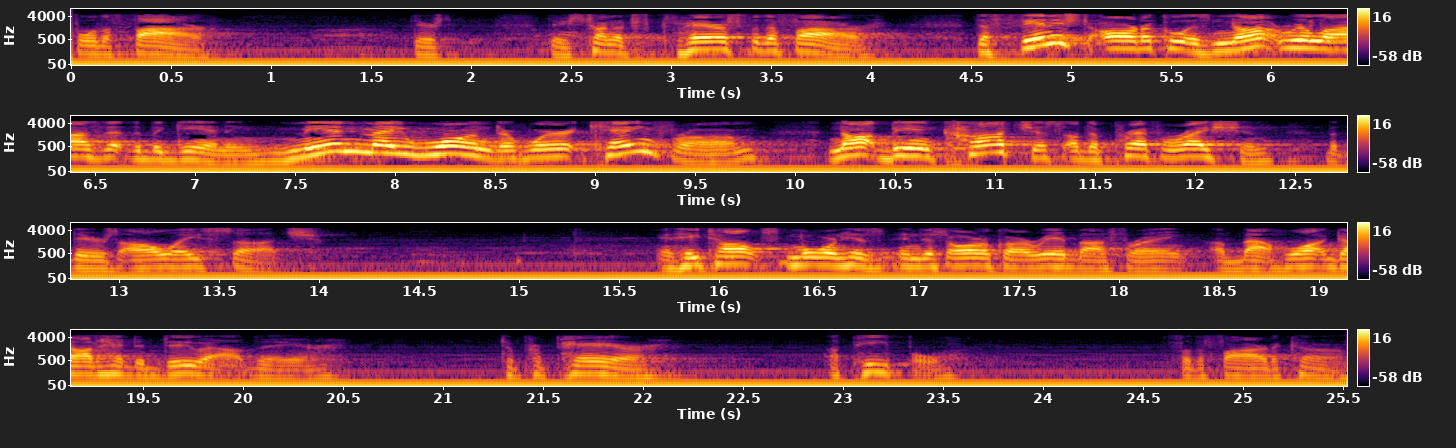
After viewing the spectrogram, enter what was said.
for the fire. There's, he's trying to prepare us for the fire. The finished article is not realized at the beginning. Men may wonder where it came from, not being conscious of the preparation, but there's always such. And he talks more in, his, in this article I read by Frank about what God had to do out there to prepare a people for the fire to come.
